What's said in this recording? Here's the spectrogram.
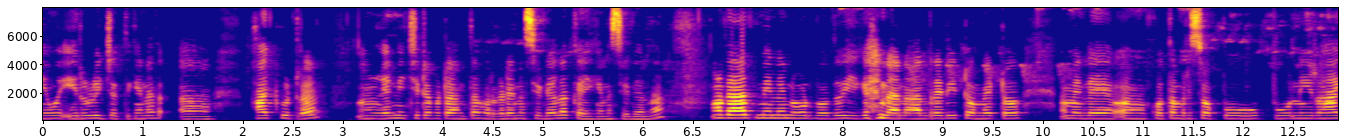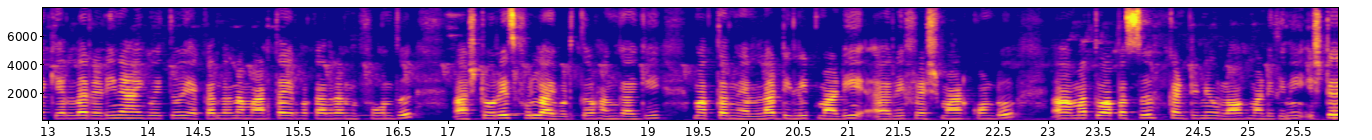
ನೀವು ಈರುಳ್ಳಿ ಜೊತೆಗೇನ ಹಾಕಿಬಿಟ್ರೆ ಎಣ್ಣೆ ಚಿಟಪಟ ಅಂತ ಹೊರಗಡೆನೂ ಸಿಡಿಯೋಲ್ಲ, ಕೈಗೇನು ಸಿಡಿಯೋಲ್ಲ. ಅದಾದಮೇಲೆ ನೋಡ್ಬೋದು, ಈಗ ನಾನು ಆಲ್ರೆಡಿ ಟೊಮೆಟೊ, ಆಮೇಲೆ ಕೊತ್ತಂಬರಿ ಸೊಪ್ಪು, ಉಪ್ಪು, ನೀರು ಹಾಕಿ ಎಲ್ಲ ರೆಡಿನೇ ಆಗೋಯ್ತು ಯಾಕಂದ್ರೆ ನಾನು ಮಾಡ್ತಾ ಇರ್ಬೇಕಾದ್ರೆ ನನ್ನ ಫೋನ್ದು ಸ್ಟೋರೇಜ್ ಫುಲ್ ಆಗಿಬಿಡ್ತು. ಹಾಗಾಗಿ ಮತ್ತು ಅದನ್ನೆಲ್ಲ ಡಿಲೀಟ್ ಮಾಡಿ ರಿಫ್ರೆಶ್ ಮಾಡಿಕೊಂಡು ಮತ್ತು ವಾಪಸ್ಸು ಕಂಟಿನ್ಯೂ ಲಾಗ್ ಮಾಡಿದ್ದೀನಿ ಇಷ್ಟೇ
